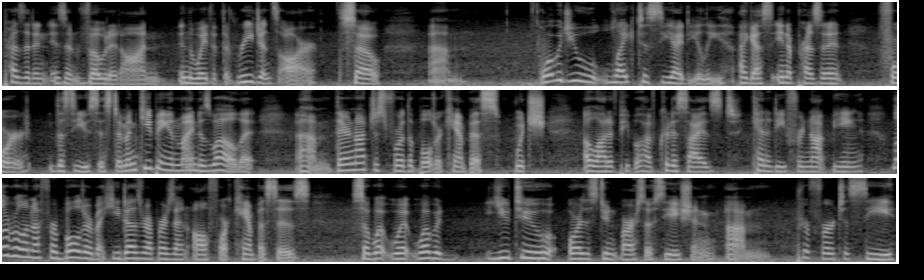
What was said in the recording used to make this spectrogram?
president isn't voted on in the way that the regents are. So um, what would you like to see ideally, I guess, in a president for the CU system? And keeping in mind as well that um, they're not just for the Boulder campus, which a lot of people have criticized Kennedy for not being liberal enough for Boulder, but he does represent all four campuses. So, what what, what would you two or the Student Bar Association um, prefer to see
